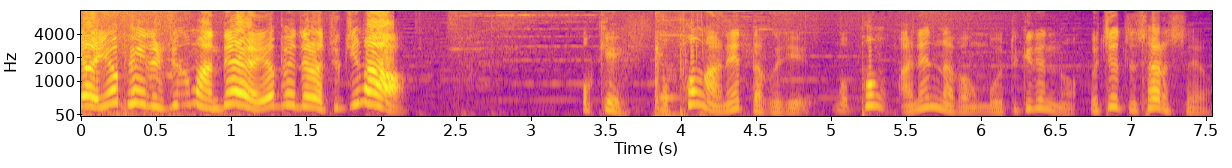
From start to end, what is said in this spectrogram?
야 옆에 애들 죽으면 안 돼. 옆에 애들아 죽지 마. 오케이. 뭐 펑 안 했다 그지? 뭐 펑 안 했나 봐. 뭐 어떻게 됐노? 어쨌든 살았어요.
